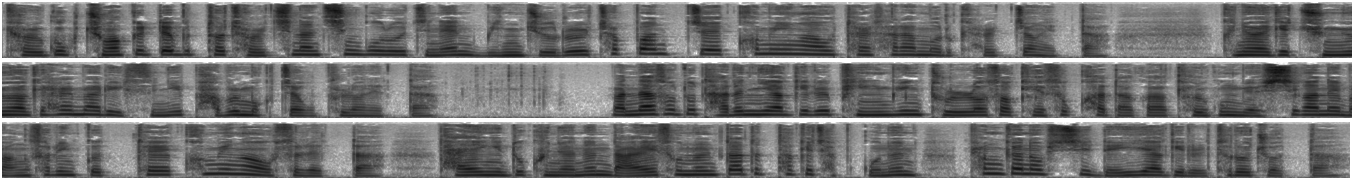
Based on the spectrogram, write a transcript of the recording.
결국 중학교 때부터 절친한 친구로 지낸 민주를 첫 번째 커밍아웃 할 사람으로 결정했다. 그녀에게 중요하게 할 말이 있으니 밥을 먹자고 불러냈다. 만나서도 다른 이야기를 빙빙 둘러서 계속하다가 결국 몇 시간의 망설임 끝에 커밍아웃을 했다. 다행히도 그녀는 나의 손을 따뜻하게 잡고는 편견 없이 내 이야기를 들어주었다.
